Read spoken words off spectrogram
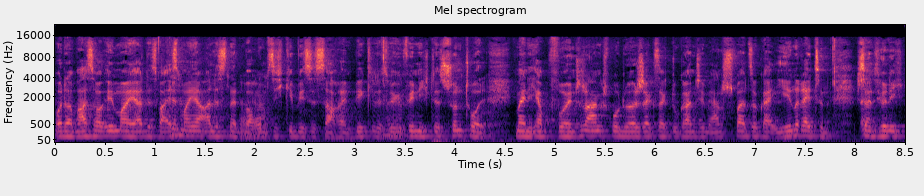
oder was auch immer, ja, das weiß man ja alles nicht, warum ja. sich gewisse Sachen entwickeln. Deswegen finde ich das schon toll. Ich meine, ich habe vorhin schon angesprochen, du hast ja gesagt, du kannst im Ernstfall sogar Ehen retten. Ist natürlich,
